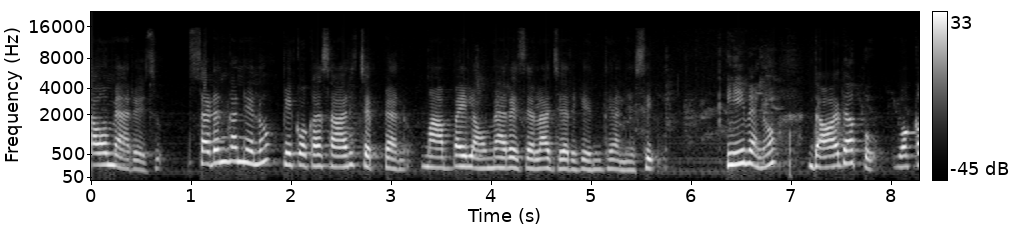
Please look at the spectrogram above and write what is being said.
లవ్ మ్యారేజ్. సడన్గా నేను మీకు ఒకసారి చెప్పాను మా అబ్బాయి లవ్ మ్యారేజ్ ఎలా జరిగింది అనేసి. ఈవెన్ దాదాపు ఒక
